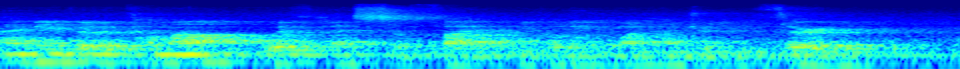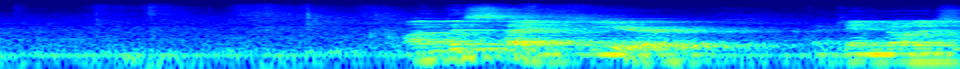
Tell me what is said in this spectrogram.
I'm able to come out with s sub 5 equaling 130. On this side here, again, notice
